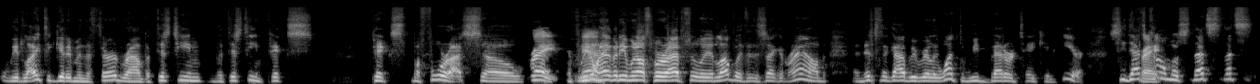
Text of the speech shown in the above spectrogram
we'd like to get him in the third round, but this team, but this team picks picks before us. So Right. if we yeah. don't have anyone else we're absolutely in love with in the second round, and this is the guy we really want, we better take him here. See, that's Right. almost that's that's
